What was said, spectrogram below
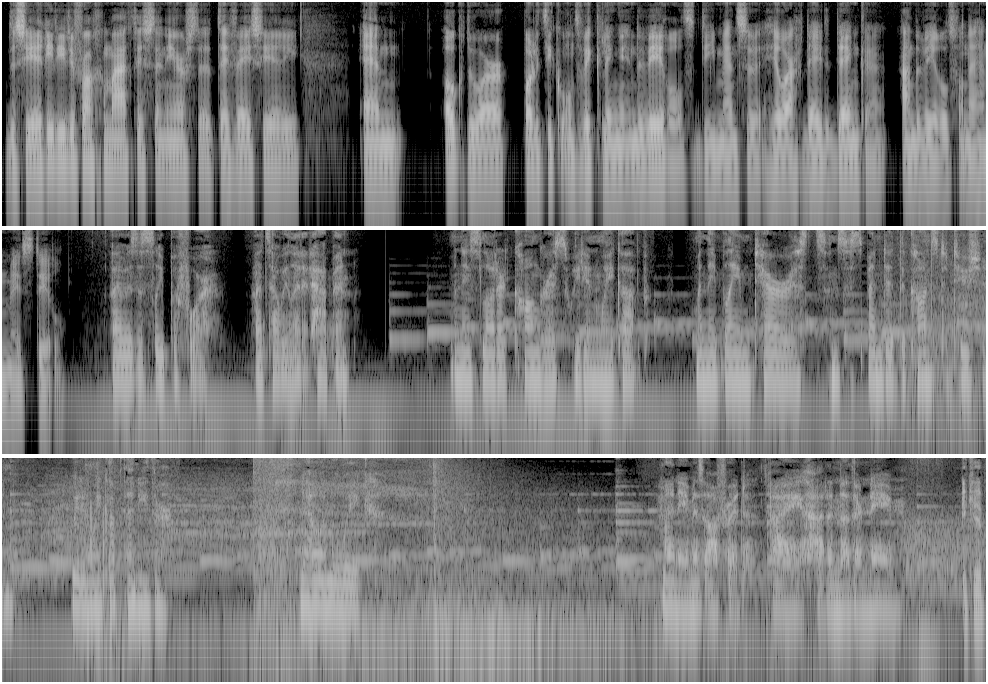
de serie die ervan gemaakt is, ten eerste, tv-serie. En ook door politieke ontwikkelingen in de wereld, die mensen heel erg deden denken aan de wereld van The Handmaid's Tale. I was asleep before. That's how we let it happen. When they slaughtered Congress, we didn't wake up. When they blamed terrorists and suspended the Constitution, we didn't wake up then either. Now I'm awake. My name is Alfred. I had another name. Ik heb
